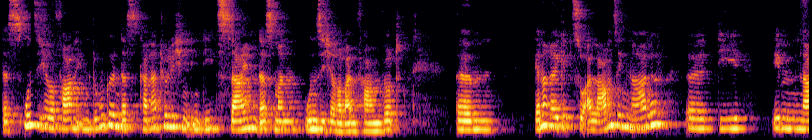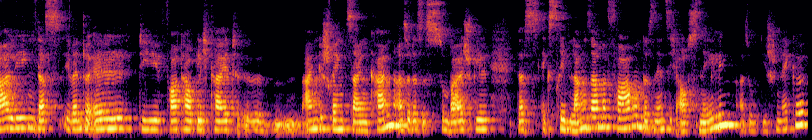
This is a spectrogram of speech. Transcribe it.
das unsichere Fahren im Dunkeln, das kann natürlich ein Indiz sein, dass man unsicherer beim Fahren wird. Ähm, generell gibt es so Alarmsignale, äh, die eben nahelegen, dass eventuell die Fahrtauglichkeit äh, eingeschränkt sein kann. Also das ist zum Beispiel das extrem langsame Fahren, das nennt sich auch Snailing, also die Schnecke.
